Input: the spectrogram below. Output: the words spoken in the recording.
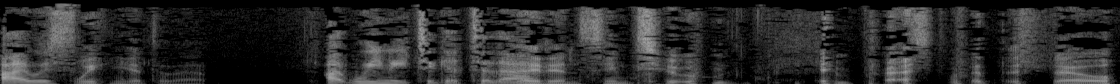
I was. We can get to that. Uh, we need to get to that. They didn't seem too impressed with the show.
